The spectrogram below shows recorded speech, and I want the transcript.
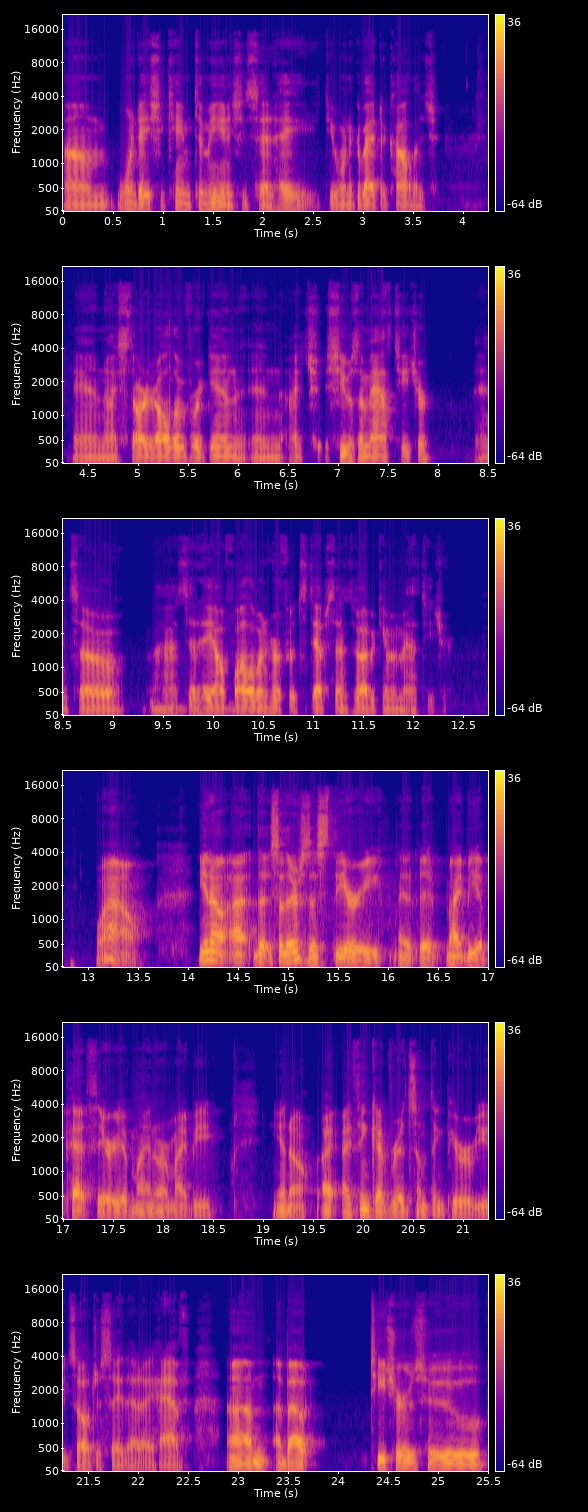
um, one day she came to me and she said, "Hey, do you want to go back to college?" And I started all over again. And I she was a math teacher, and so I said, "Hey, I'll follow in her footsteps." And so I became a math teacher. Wow. You know, uh, th- so there's this theory. It, it, might be a pet theory of mine, or it might be, you know, I, I think I've read something peer reviewed, so I'll just say that I have um, about teachers who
